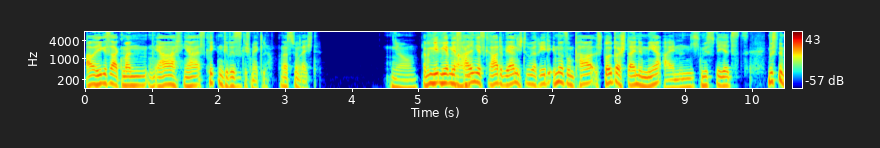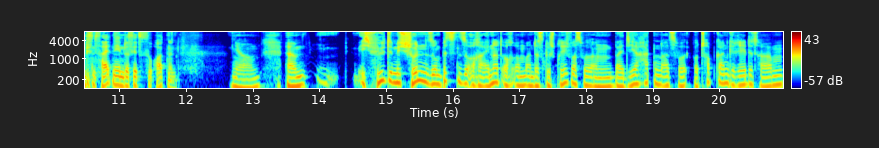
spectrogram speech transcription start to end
Aber wie gesagt, man, ja, ja, es kriegt ein gewisses Geschmäckle. Du hast schon recht. Ja. Aber mir, mir, mir um, ähm. fallen jetzt gerade, während ich drüber rede, immer so ein paar Stolpersteine mehr ein. Und ich müsste jetzt, müsste mir ein bisschen Zeit nehmen, das jetzt zu ordnen. Ja. Ähm, ich fühlte mich schon so ein bisschen so auch erinnert, auch ähm, an das Gespräch, was wir ähm, bei dir hatten, als wir über Top Gun geredet haben,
